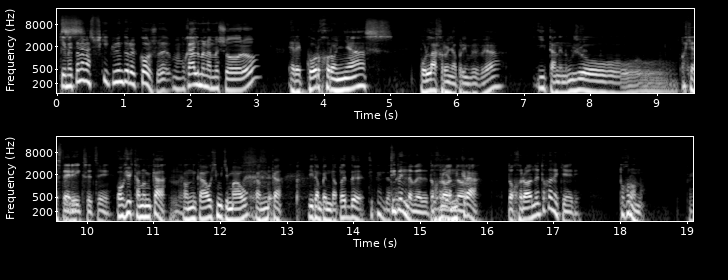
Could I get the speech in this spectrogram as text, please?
Και μετά να μας πεις και ποιο είναι το ρεκόρ σου. Ε, Βγάλουμε ένα μέσο όρο. ρεκόρ χρονιάς, πολλά χρόνια πριν βέβαια, ήταν νομίζω. Όχι αστερίξ, έτσι. Όχι, όχι, κανονικά. Ναι. Κανονικά, όχι Μικη Μάου, κανονικά. ήταν 55 Τι 55. Τι 55 το βιβλία χρόνο; μικρά. Το χρόνο ή το καλοκαίρι; το χρόνο. 55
